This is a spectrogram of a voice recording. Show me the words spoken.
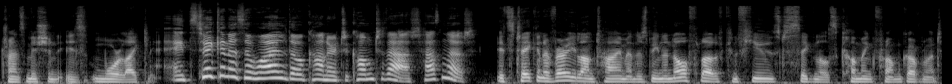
transmission is more likely. It's taken us a while though, Conor, to come to that, hasn't it? It's taken a very long time, and there's been an awful lot of confused signals coming from government.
